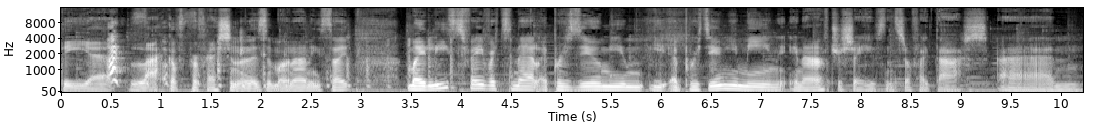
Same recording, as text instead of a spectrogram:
the uh, lack of professionalism on Annie's side. My least favourite smell, I presume you, you, I presume you mean in aftershaves and stuff like that. Um,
